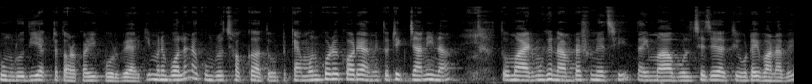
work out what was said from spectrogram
কুমড়ো দিয়ে একটা তরকারি করবে আর কি। মানে বলে না কুমড়ো ছক্কা, তো ওটা কেমন করে করে আমি তো ঠিক জানি না। তো মায়ের মুখে নামটা শুনেছি, তাই মা বলছে যে আর ওটাই বানাবে।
